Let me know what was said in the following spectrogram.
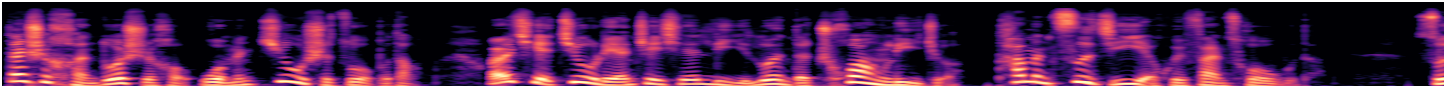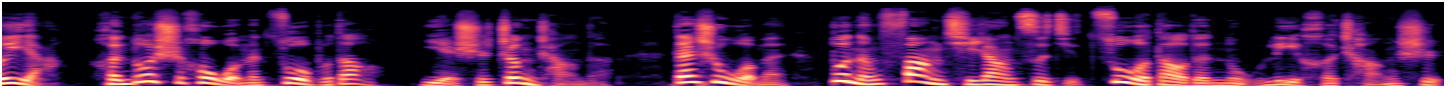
但是很多时候我们就是做不到，而且就连这些理论的创立者，他们自己也会犯错误的。所以啊，很多时候我们做不到也是正常的。但是我们不能放弃让自己做到的努力和尝试。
